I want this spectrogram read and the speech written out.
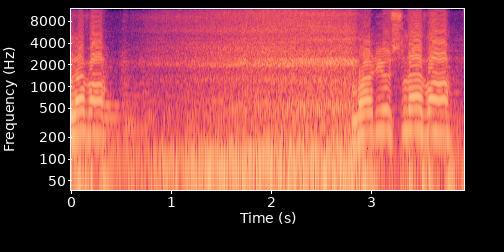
Lewa. Mariusz, lewa.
